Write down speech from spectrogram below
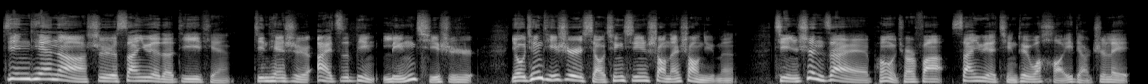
今天呢是三月的第一天，今天是艾滋病零歧视日。友情提示：小清新少男少女们，谨慎在朋友圈发“三月请对我好一点”之类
